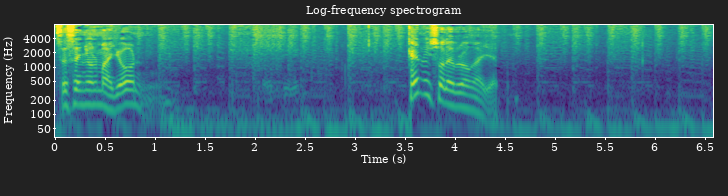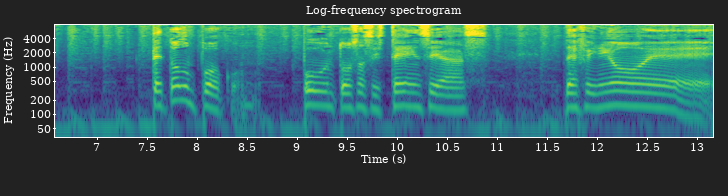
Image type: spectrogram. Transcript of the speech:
Ese señor mayor. ¿Qué no hizo Lebron ayer? De todo un poco. Puntos, asistencias. Definió eh,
